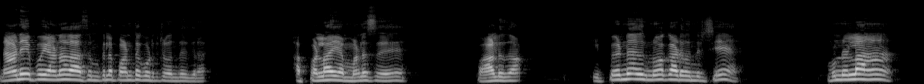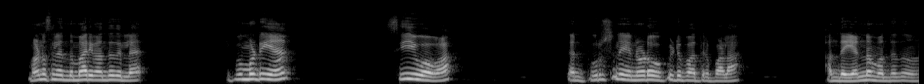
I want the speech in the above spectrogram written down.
நானே போய் அனாத ஆசிரமத்தில் பணத்தை கொடுத்துட்டு வந்திருக்கிறேன். அப்போல்லாம் என் மனசு பால் தான் இப்போ என்ன அதுக்கு நோக்காடு வந்துருச்சு? முன்னெல்லாம் மனசில் இந்த மாதிரி வந்ததில்லை. இப்போ மட்டும் ஏன்? சிஇஓவா தன் புருஷனை என்னோட ஒப்பிட்டு பார்த்துருப்பாளா? அந்த எண்ணம் வந்ததும்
